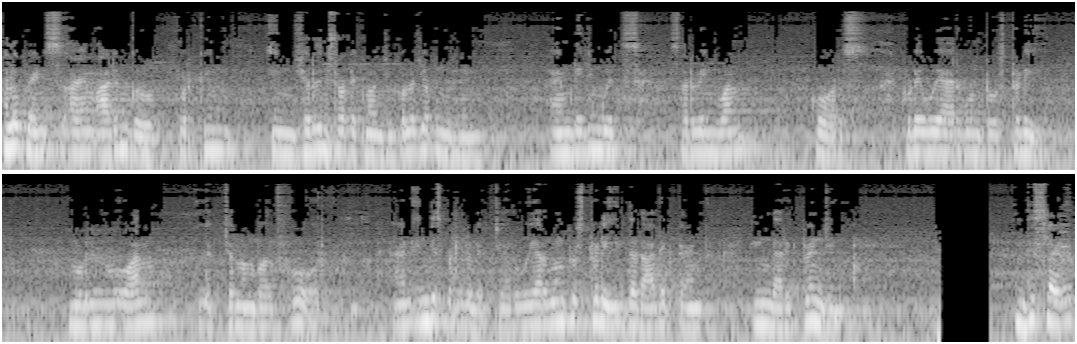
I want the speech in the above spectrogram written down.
Hello friends, I am Aryan Garud working in Sharad Institute of Technology, College of Engineering. I am dealing with surveying one course. Today we are going to study module 1 lecture number 4 and in this particular lecture we are going to study the direct and indirect ranging. This slide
